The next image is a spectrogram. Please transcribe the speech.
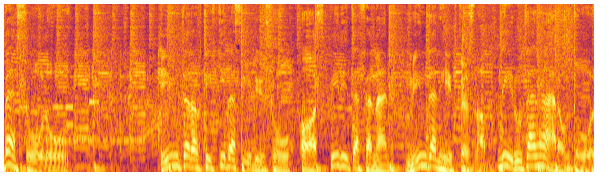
Beszóló Interaktív kibeszélő a Spirit fm minden hétköznap délután 3-tól.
